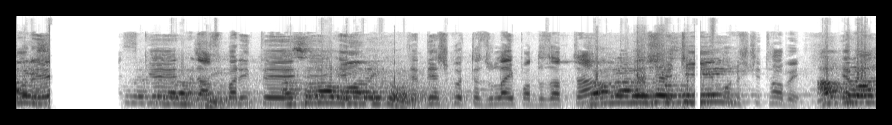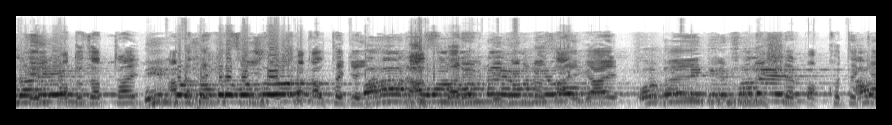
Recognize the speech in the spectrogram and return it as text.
পরে আজকে রাজবাড়িতে এই যে দেশ গড়তে জুলাই পদযাত্রা সেটি অনুষ্ঠিত হবে। এবং এই পদযাত্রায় আমরা দেখেছি সকাল থেকেই রাজবাড়ির বিভিন্ন জায়গায় পুলিশের পক্ষ থেকে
